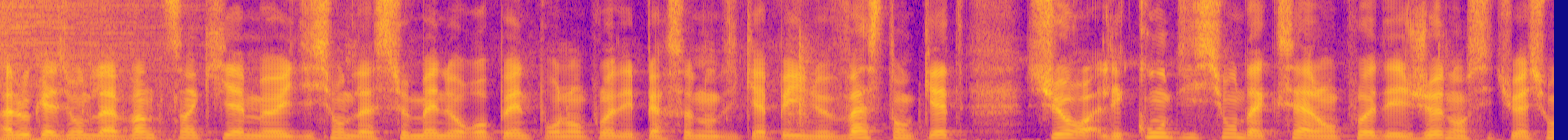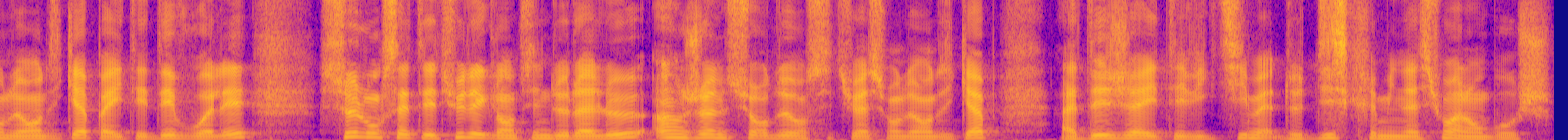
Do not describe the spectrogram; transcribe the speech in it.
À l'occasion de la 25e édition de la Semaine européenne pour l'emploi des personnes handicapées, une vaste enquête sur les conditions d'accès à l'emploi des jeunes en situation de handicap a été dévoilée. Selon cette étude, Églantine Delalleux, un jeune sur deux en situation de handicap a déjà été victime de discrimination à l'embauche.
